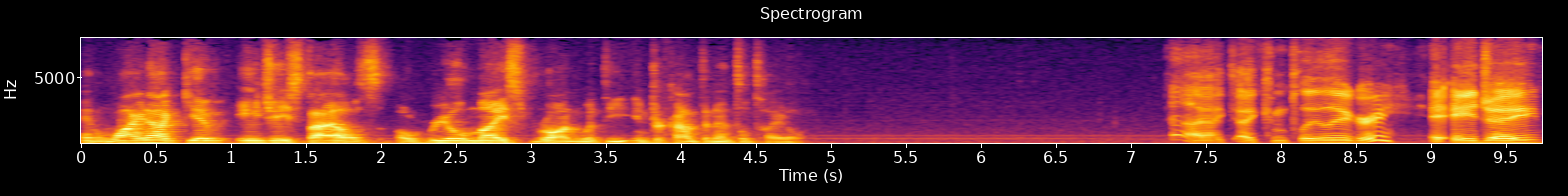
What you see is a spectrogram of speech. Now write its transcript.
And why not give AJ Styles a real nice run with the Intercontinental title? Yeah, I, I completely agree. AJ,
